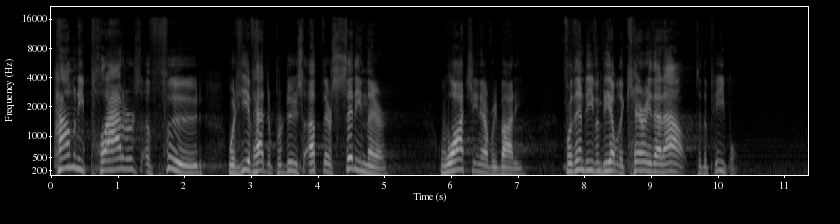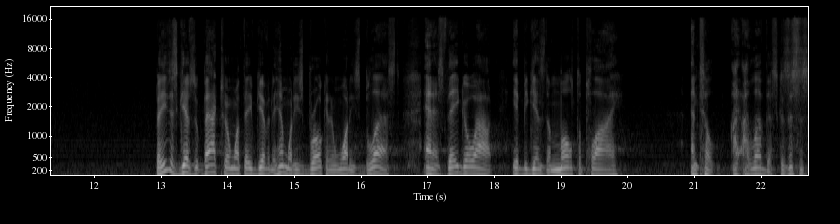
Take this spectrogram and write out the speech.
How many platters of food would he have had to produce up there, sitting there, watching everybody, for them to even be able to carry that out to the people? But he just gives it back to them what they've given to him, what he's broken and what he's blessed. And as they go out, it begins to multiply until I, I love this because this is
